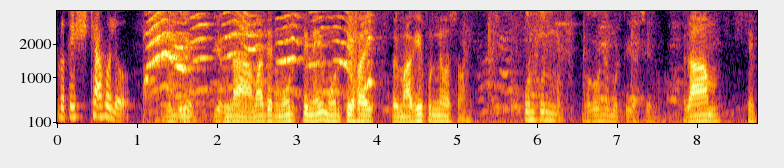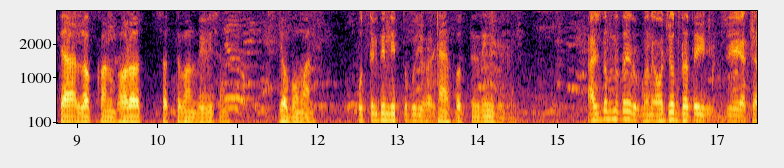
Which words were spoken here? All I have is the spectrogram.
প্রতিষ্ঠা হলো। না আমাদের মূর্তি নেই। মূর্তি হয় ওই মাঘী পূর্ণিমার সময়। কোন কোন ভগবানের মূর্তি আছে? রাম সীতা লক্ষণ ভরত সত্যগণ বিভীষণ জবমান প্রত্যেকদিন নিত্য পুজো হয়? হ্যাঁ প্রত্যেক দিনই পুজো আজ তো আপনাদের মানে অযোধ্যাতে যে একটা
